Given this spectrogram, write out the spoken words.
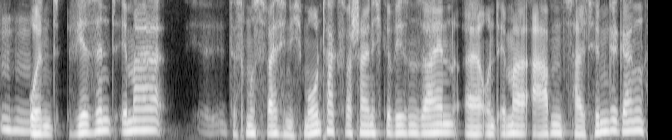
Und wir sind immer, das muss, weiß ich nicht, montags wahrscheinlich gewesen sein äh, und immer abends halt hingegangen.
